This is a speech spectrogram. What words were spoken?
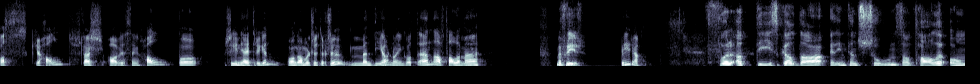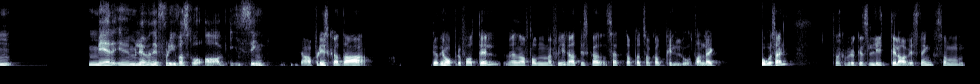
vaskehall slash avvisningshall på Skien Geitryggen og en gammel 737, men de har nå inngått en avtale med Med Flyr. Flyr, ja. For at de skal da en intensjonsavtale om mer miljøvennlig flyvask og avising. Ja, for de skal da Det de håper å få til en avtale med Flyr, er at de skal sette opp et såkalt pilotanlegg på OSL. Som skal brukes litt til avvisning, som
